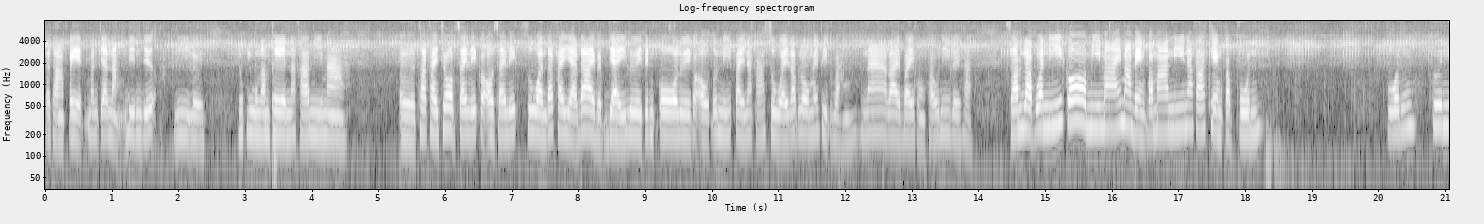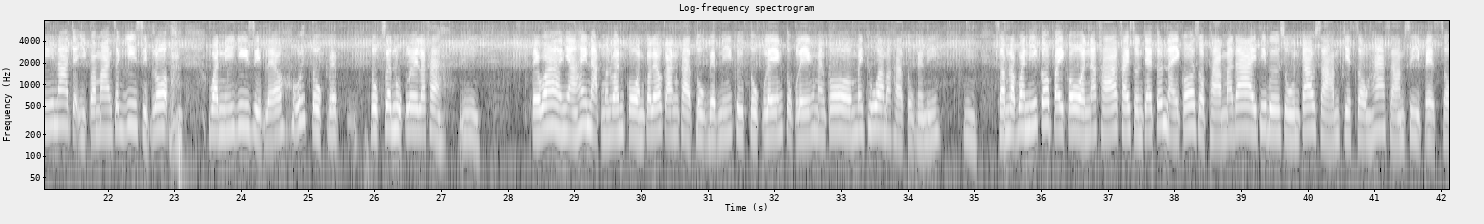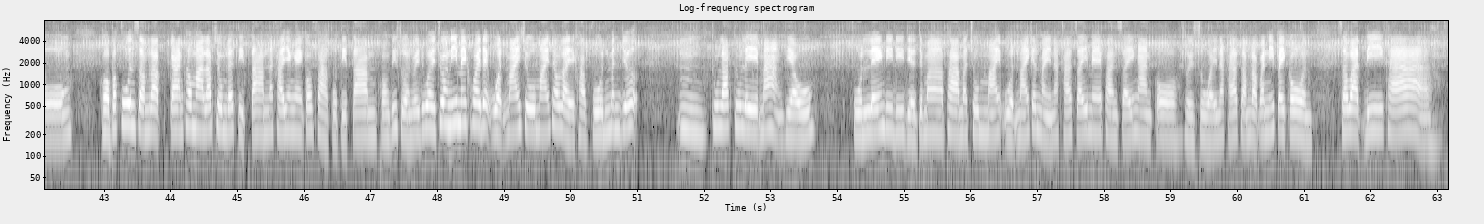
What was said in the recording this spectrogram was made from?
กระถางเป็ดมันจะหนักดินเยอะนี่เลย นกยูงลำเพนนะคะ มีมา เออถ้าใครชอบไซส์เล็กก็เอาไซส์เล็กส่วนถ้าใครอยากได้แบบใหญ่เลยเป็นโกเลยก็เอาต้นนี้ไปนะคะ สวยรับรองไม่ผิดหวังหน้าลายใบของเขานี่เลยค่ะสำหรับวันนี้ก็มีไม้มาแบ่งประมาณนี้นะคะ แข่งกับฝนฝนคืนนี้น่าจะอีกประมาณสักยี่สิบรอบ วันนี้ยี่สิบแล้วโอ้ยตกแบบตกสนุกเลยละค่ะ นี่ แต่ว่าอย่าให้หนักเหมือนวันก่อนก็แล้วกันค่ะ ตกแบบนี้คือตกแรงตกแรงมันก็ไม่ทั่วมาค่ะ ตกแบบนี้ นี่ สำหรับวันนี้ก็ไปก่อนนะคะ ใครสนใจต้นไหนก็สอบถามมาได้ที่เบอร์ 0 9 3 7 2 5 3 4 8 2 ขอพระคุณสำหรับการเข้ามารับชมและติดตามนะคะ ยังไงก็ฝากกดติดตามของที่สวนไว้ด้วย ช่วงนี้ไม่ค่อยได้อวดไม้โชว์ไม้เท่าไหร่ค่ะฝนมันเยอะ อืม ทุลักทุเลมากเดี๋ยวฝนแรงดีๆ เดี๋ยวจะมาพามาชมไม้อวดไม้กันใหม่นะคะไซส์แม่พันธุ์ไซส์งานกอสวยๆนะคะสำหรับวันนี้ไปก่อน สวัสดีค่ะ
